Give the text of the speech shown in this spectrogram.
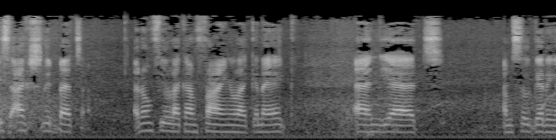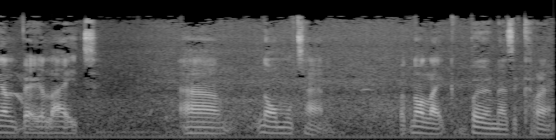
it's actually better. I don't feel like I'm frying like an egg, and yet I'm still getting a very light um, normal tan, but not like burn as a crab,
